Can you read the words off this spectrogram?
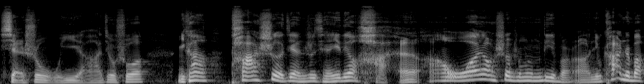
显示武艺啊，就说，你看他射箭之前一定要喊啊，我要射什么什么地方啊？你们看着吧，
